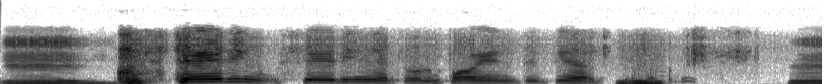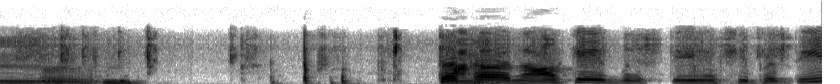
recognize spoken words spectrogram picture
Steering steering at one point इति तथा नाके दृष्टिं क्षिपति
